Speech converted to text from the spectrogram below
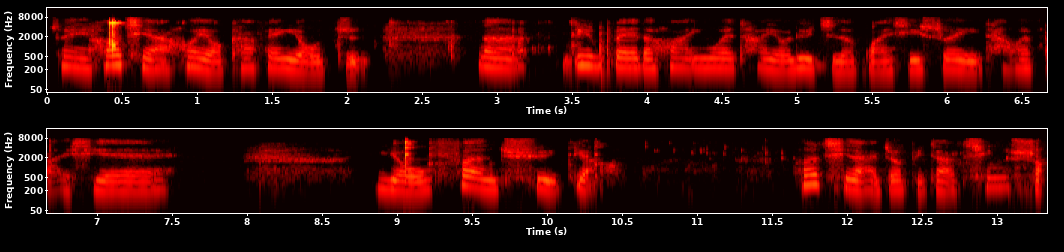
所以喝起来会有咖啡油脂。那滤杯的话，因为它有滤纸的关系，所以它会把一些油分去掉，喝起来就比较清爽。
